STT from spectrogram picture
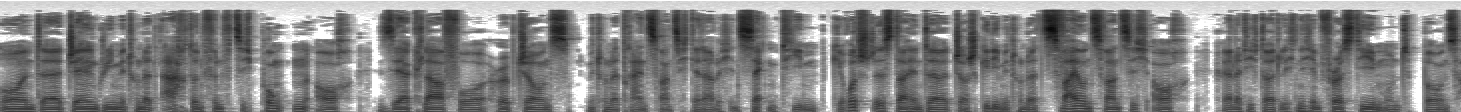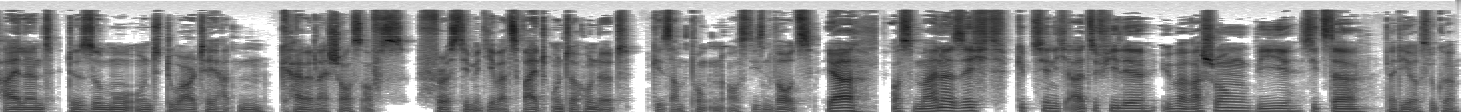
Und äh, Jalen Green mit 158 Punkten auch sehr klar vor Herb Jones mit 123, der dadurch ins Second Team gerutscht ist. Dahinter Josh Giddy mit 122 auch relativ deutlich nicht im First Team und Bones Highland, DeSumo und Duarte hatten keinerlei Chance aufs First Team mit jeweils weit unter 100 Gesamtpunkten aus diesen Votes. Ja, aus meiner Sicht gibt's hier nicht allzu viele Überraschungen. Wie sieht's da bei dir aus, Luca?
